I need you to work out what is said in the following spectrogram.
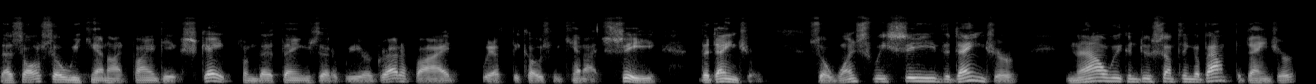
That's also, we cannot find the escape from the things that we are gratified with because we cannot see the danger. So once we see the danger, now we can do something about the danger.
